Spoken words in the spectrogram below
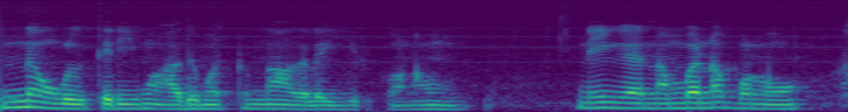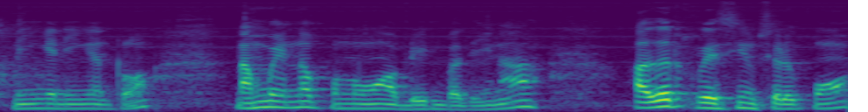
என்ன உங்களுக்கு தெரியுமோ அது மட்டும்தான் அதில் இருக்கணும். நீங்கள் நம்ம என்ன பண்ணுவோம்? நீங்கள் நீங்கன்றோம். நம்ம என்ன பண்ணுவோம் அப்படின்னு பார்த்தீங்கன்னா அதர் ரெசியூம்ஸ் எடுப்போம்.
